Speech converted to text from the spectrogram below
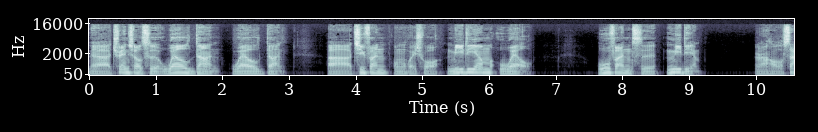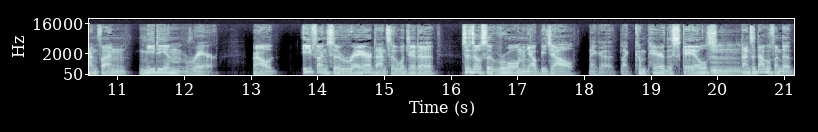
呃，全熟是 well done，well done，呃，七分我们会说 medium well，五分是 medium，然后三分 medium rare，然后一分是 rare，但是我觉得这就是如果我们要比较那个 like compare the scales，嗯，但是大部分的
